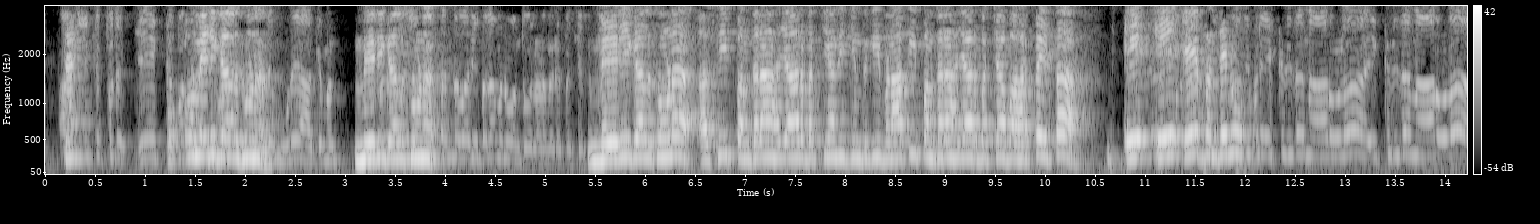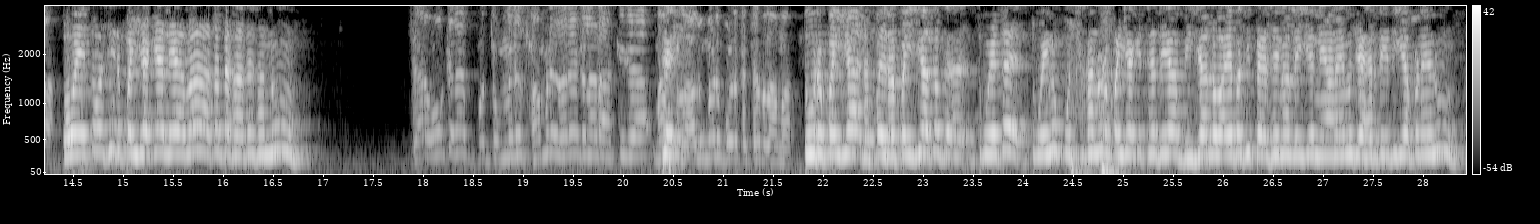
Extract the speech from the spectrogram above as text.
ਕਿੱਥੋਂ ਦੇ- ਜੇ ਇੱਕ ਉਹ ਮੇਰੀ ਗੱਲ ਸੁਣ। ਮੂਹਰੇ ਆ ਕੇ ਮੇਰੀ ਗੱਲ ਸੁਣ। ਤਿੰਨ ਵਾਰੀ ਪਹਿਲਾਂ ਮੈਨੂੰ ਅੰਦੋਲਨ ਮੇਰੇ ਪਿੱਛੇ ਮੇਰੀ ਗੱਲ ਸੁਣ ਅਸੀਂ 15000 ਬੱਚਿਆਂ ਦੀ ਜ਼ਿੰਦਗੀ ਬਣਾਤੀ 15000 ਬੱਚਾ ਬਾਹਰ ਭੇਜਤਾ। ਇਹ ਇਹ ਇਹ ਬੰਦੇ ਨੂੰ ਫਿਰ ਇੱਕ ਦੀ ਦਾ ਨਾਂ ਰੋਲਾ ਇੱਕ ਦੀ ਦਾ ਨਾਂ ਰੋਲਾ। ਉਹ ਇਹ ਤੋਂ ਅਸੀਂ ਰੁਪਈਆ ਕਿਆ ਲਿਆ ਵਾ? ਤਾਂ ਦਿਖਾ ਦੇ ਸਾਨੂੰ। ਯਾਰ ਉਹ ਕਹਿੰਦਾ ਤੂੰ ਮੇਰੇ ਸਾਹਮਣੇ ਸਾਰੀਆਂ ਗੱਲਾਂ ਰੱਖ ਕੇ ਗਿਆ। ਮੈਂ ਫਿਰ- ਬੁਲਾ ਲੂੰਗਾ ਉਹਨੂੰ ਬੋਲ ਕਿੱਥੇ ਬੁਲਾਵਾਂ? ਤੂੰ ਰੁਪਈਆ ਰੁਪਈ- ਰੁਪਈਆ ਤਾਂ ਦ- ਤੂੰ ਇਹ ਤੇ ਤੂੰ ਇਹਨੂੰ ਪੁੱਛ ਸਾਨੂੰ ਰੁਪਈਆ ਕਿੱਥੇ ਦਿਆ? ਵੀਜ਼ਾ ਲਵਾਏ ਬਸ ਅਸੀਂ ਪੈਸੇ ਨਾ ਲਈਏ ਨਿਆਣੇ ਨੂੰ ਜ਼ਹਿਰ ਦੇ ਦਈਏ ਆਪਣੇ ਨੂੰ।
